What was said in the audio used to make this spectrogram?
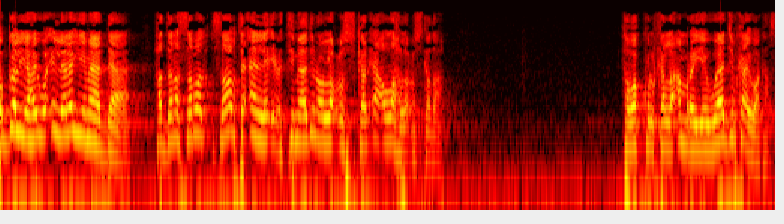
ogol yahay waa in lala yimaadaa. Haddana saba sababta aan la ictimaadin oo la cuskan ee allah la cuskadaa tawakulka la amraya waajibka ay waa kaas.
